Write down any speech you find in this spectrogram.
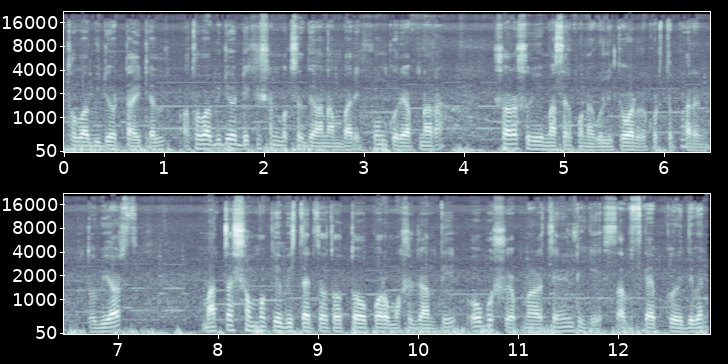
অথবা ভিডিওর টাইটেল অথবা ভিডিওর ডিসক্রিপশন বক্সে দেওয়া নাম্বারে ফোন করে আপনারা সরাসরি এই মাছের পোনাগুলিকে অর্ডার করতে পারেন। তো বিয়ার্স মাছ চাষ সম্পর্কে বিস্তারিত তথ্য ও পরামর্শ জানতে অবশ্যই আপনারা চ্যানেলটিকে সাবস্ক্রাইব করে দেবেন।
